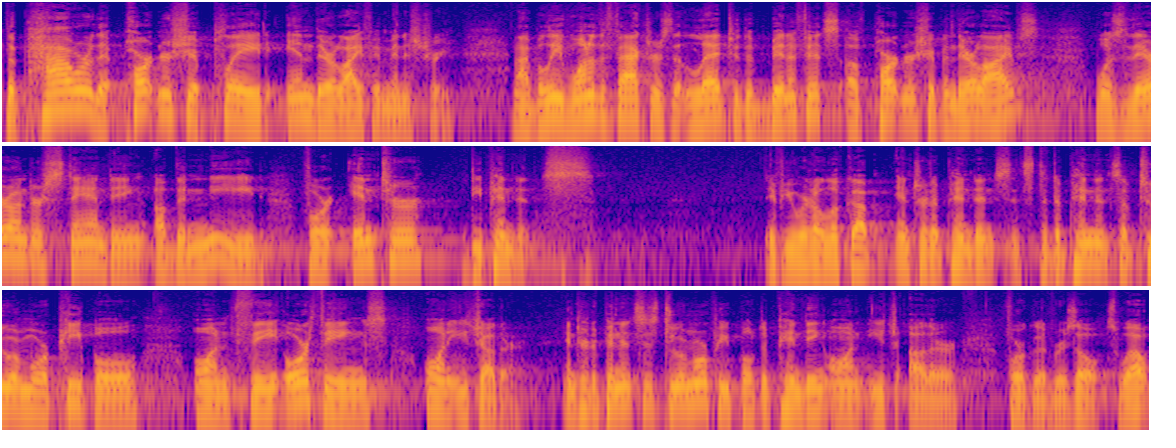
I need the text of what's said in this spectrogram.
the power that partnership played in their life and ministry. And I believe one of the factors that led to the benefits of partnership in their lives was their understanding of the need for interdependence. If you were to look up interdependence, it's the dependence of two or more people on the, or things on each other. Interdependence is two or more people depending on each other for good results. Well,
